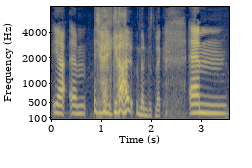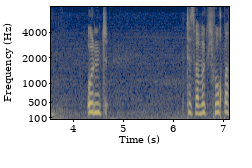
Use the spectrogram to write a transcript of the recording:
Ja, ähm, ja, egal. Und dann bist du weg. Ähm, Und das war wirklich furchtbar,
